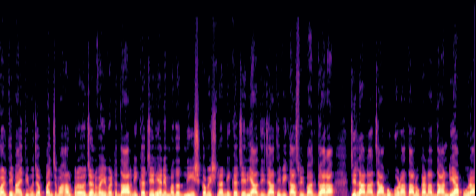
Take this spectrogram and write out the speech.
મળતી માહિતી મુજબ, પંચમહાલ પ્રયોજન વહીવટદારની કચેરી અને મદદનીશ કમિશનરની કચેરી આદિજાતિ વિકાસ વિભાગ દ્વારા જિલ્લાના જાંબુઘોડા તાલુકાના દાંડિયાપુરા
